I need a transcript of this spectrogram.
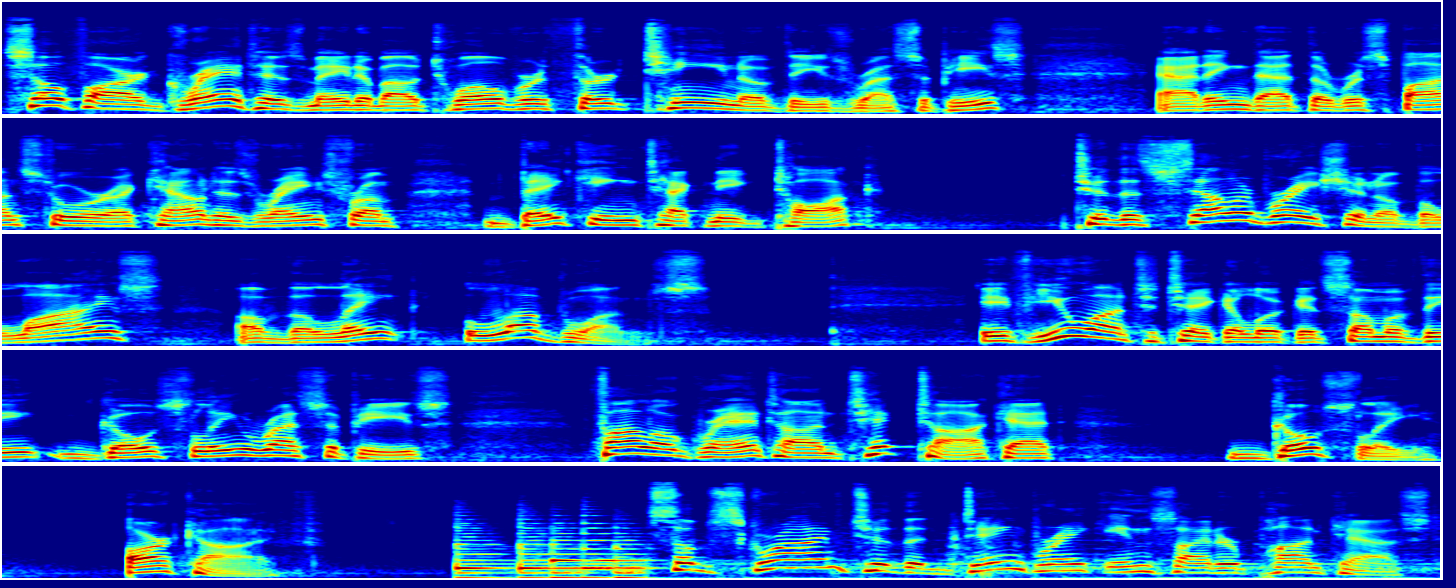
So far, Grant has made about 12 or 13 of these recipes, adding that the response to her account has ranged from baking technique talk to the celebration of the lives of the late loved ones. If you want to take a look at some of the ghostly recipes, follow Grant on TikTok at Ghostly Archive. Subscribe to the Daybreak Insider podcast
